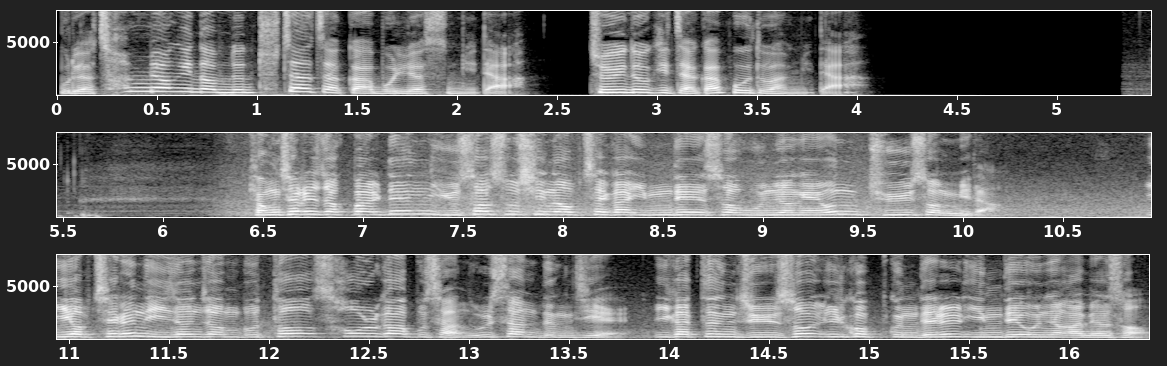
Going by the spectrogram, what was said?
무려 1000명이 넘는 투자자가 몰렸습니다. 조인호 기자가 보도합니다. 경찰에 적발된 유사수신 업체가 임대해서 운영해온 주유소입니다. 이 업체는 2년 전부터 서울과 부산, 울산 등지에 이 같은 주유소 7군데를 임대 운영하면서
